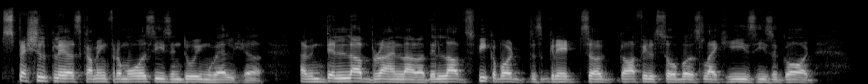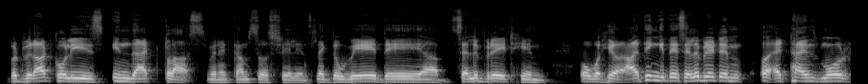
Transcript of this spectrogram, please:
special players coming from overseas and doing well here. I mean, they love Brian Lara. They love speak about this great Sir Garfield Sobers like he's he's a god. But Virat Kohli is in that class when it comes to Australians. Like the way they uh, celebrate him over here. I think they celebrate him uh, at times more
